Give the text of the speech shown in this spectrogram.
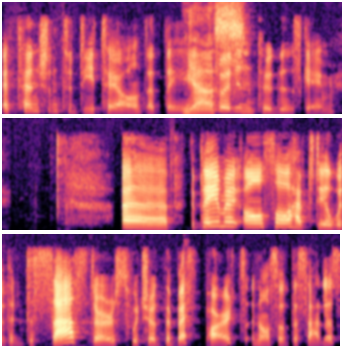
attention to detail that they Yes. put into this game. Uh, the player may also have to deal with the disasters, which are the best parts and also the saddest,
